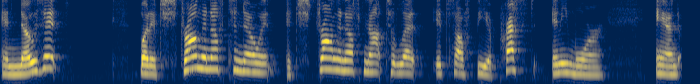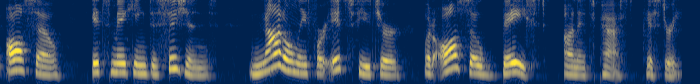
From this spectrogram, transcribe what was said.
and knows it, but it's strong enough to know it. It's strong enough not to let itself be oppressed anymore. And also, it's making decisions not only for its future, but also based on its past history.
